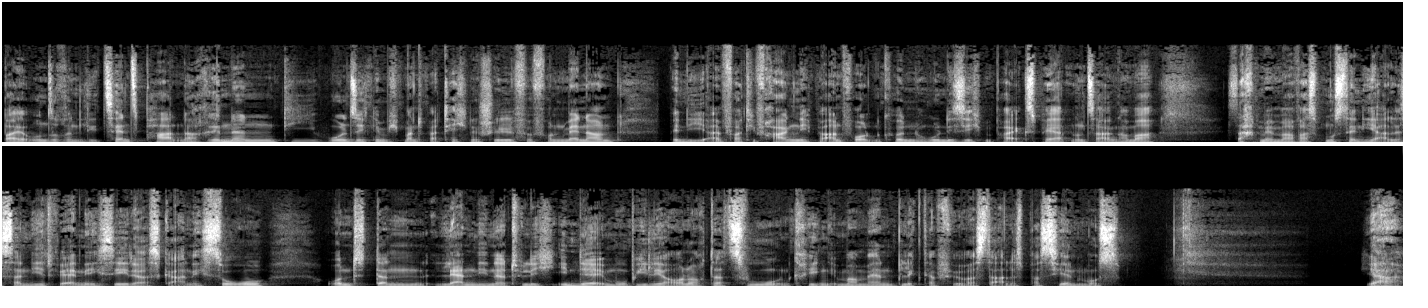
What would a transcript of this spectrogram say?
bei unseren Lizenzpartnerinnen. Die holen sich nämlich manchmal technische Hilfe von Männern. Wenn die einfach die Fragen nicht beantworten können, holen die sich ein paar Experten und sagen, hör mal, sag mir mal, was muss denn hier alles saniert werden? Ich sehe das gar nicht so. Und dann lernen die natürlich in der Immobilie auch noch dazu und kriegen immer mehr einen Blick dafür, was da alles passieren muss. Ja,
